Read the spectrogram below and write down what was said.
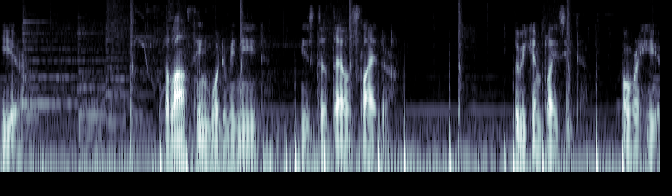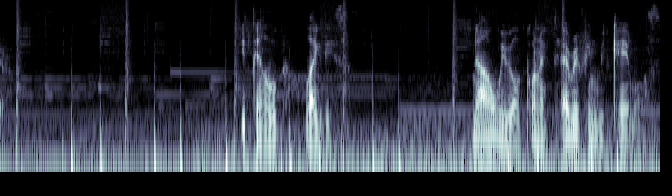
here. The last thing what we need is the diode slider so we can place it over here. It can look like this. Now we will connect everything with cables.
